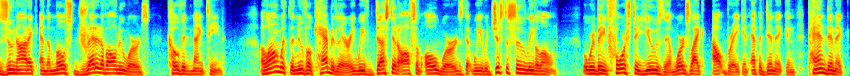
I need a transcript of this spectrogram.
zoonotic, and the most dreaded of all new words, COVID 19. Along with the new vocabulary, we've dusted off some old words that we would just as soon leave alone, but we're being forced to use them. Words like outbreak and epidemic and pandemic,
